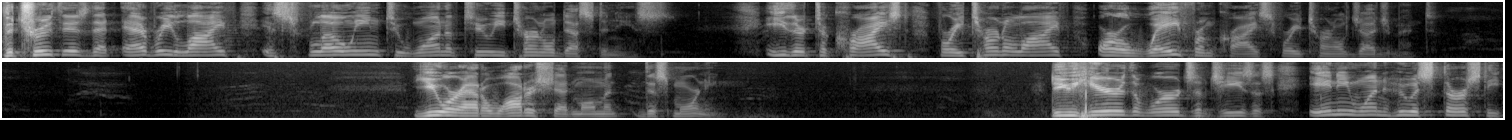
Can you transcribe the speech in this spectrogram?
The truth is that every life is flowing to one of two eternal destinies either to Christ for eternal life or away from Christ for eternal judgment. You are at a watershed moment this morning. Do you hear the words of Jesus? Anyone who is thirsty,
